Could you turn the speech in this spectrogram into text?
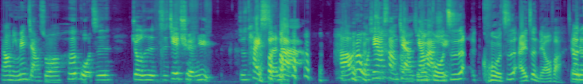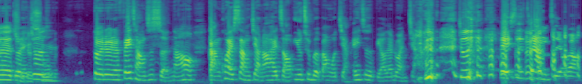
然后里面讲说喝果汁就是直接痊愈。就是太神了，好，那我现在上架亚马逊果汁果汁癌症疗法，对对对，就是对对对，非常之神，然后赶快上架，然后还找 YouTuber 帮我讲，哎，这个不要再乱讲，就是类似这样子，有没有？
